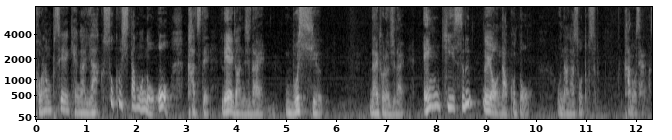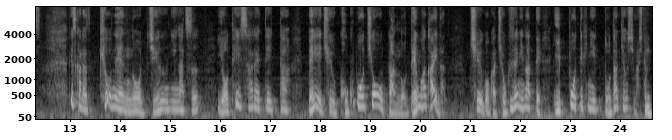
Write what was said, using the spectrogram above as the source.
トランプ政権が約束したものをかつてレーガン時代ブッシュ大統領時代延期するのようなことを促そうとする可能性あります。ですから去年の12月予定されていた米中国防長官の電話会談中国が直前になって一方的にドタキャンしました、うん、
